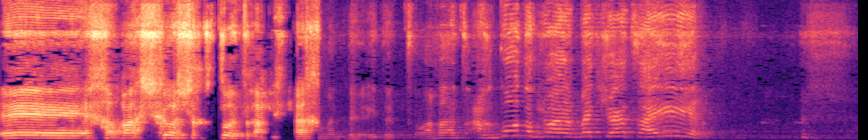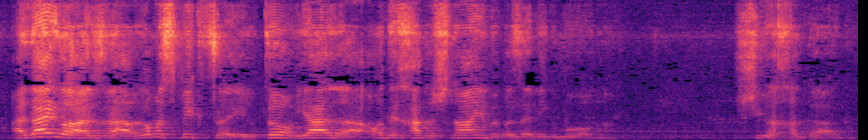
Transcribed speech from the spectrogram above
אה, חבל שלא שחטו את רבי נחמן. אבל הרגו אותו כשהוא היה- מת כשהוא היה צעיר. עדיין לא עזר, לא מספיק צעיר. טוב, יאללה, עוד אחד או שניים ובזה נגמור. שיר החגג.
